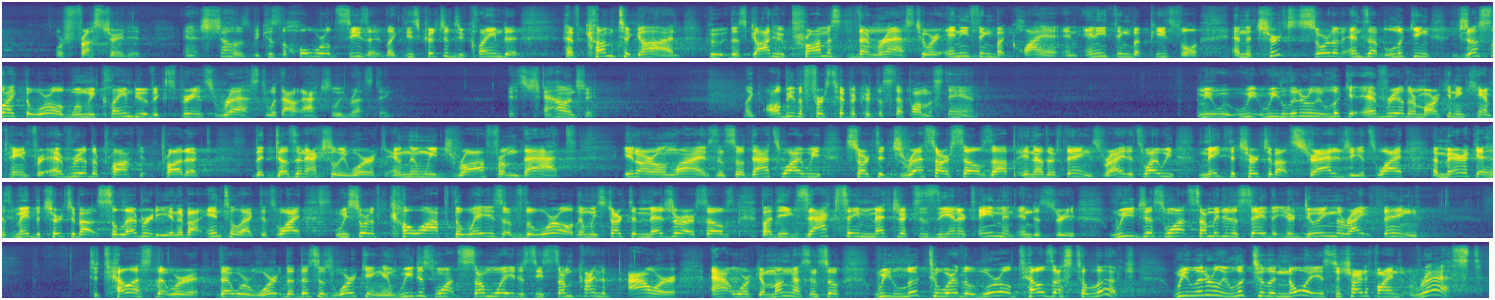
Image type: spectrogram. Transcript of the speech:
we're frustrated, and it shows because the whole world sees it. Like these Christians who claim to have come to God, who this God who promised them rest, who are anything but quiet and anything but peaceful. And the church sort of ends up looking just like the world when we claim to have experienced rest without actually resting. It's challenging. Like, I'll be the first hypocrite to step on the stand. I mean, we, we literally look at every other marketing campaign for every other product that doesn't actually work, and then we draw from that in our own lives. And so that's why we start to dress ourselves up in other things, right? It's why we make the church about strategy. It's why America has made the church about celebrity and about intellect. It's why we sort of co opt the ways of the world and we start to measure ourselves by the exact same metrics as the entertainment industry. We just want somebody to say that you're doing the right thing to tell us that we're that we're work, that this is working and we just want some way to see some kind of power at work among us. And so we look to where the world tells us to look. We literally look to the noise to try to find rest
